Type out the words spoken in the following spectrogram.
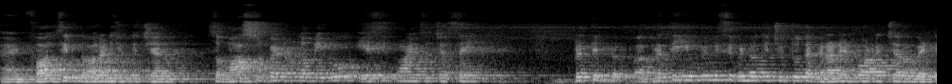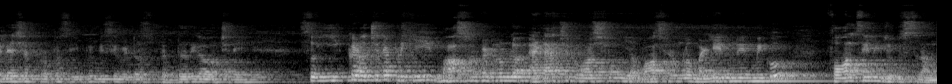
అండ్ ఫాల్ సీలింగ్ ఆల్రెడీ చూపించాను సో మాస్టర్ బెడ్రూమ్లో మీకు ఏసీ పాయింట్స్ వచ్చేస్తాయి. ప్రతి ప్రతి యూపీబీసీ విండోకి చుట్టూ గ్రానైట్ బార్డర్ ఇచ్చారు. వెంటిలేషన్ పర్పస్ యూపీబీసీ విండోస్ పెద్దదిగా వచ్చినాయి. సో ఇక్కడ వచ్చేటప్పటికి మాస్టర్ బెడ్రూమ్లో అటాచ్డ్ వాష్రూమ్ వాష్రూమ్లో మళ్ళీ నేను మీకు ఫాల్ సీలింగ్ చూపిస్తున్నాను.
